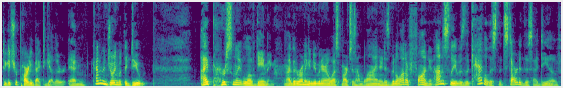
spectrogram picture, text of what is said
to get your party back together and kind of enjoying what they do. I personally love gaming. I've been running a Numenera West Marches online and it has been a lot of fun. And honestly, it was the catalyst that started this idea of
